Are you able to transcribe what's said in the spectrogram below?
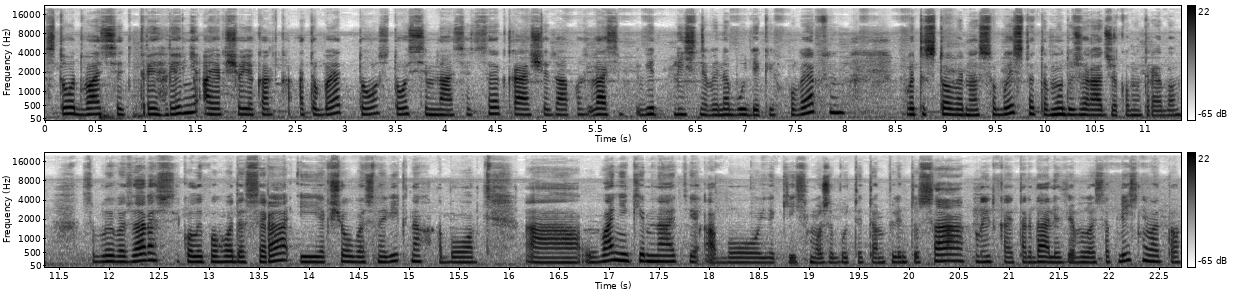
123 гривні. А якщо є картка АТБ, то 117. Це кращий засіб від плісняви на будь-яких поверхнях. Витестовано особисто, тому дуже раджу, кому треба. Особливо зараз, коли погода сира, і якщо у вас на вікнах або а, у ванній кімнаті, або якісь може бути там плінтуса, плитка і так далі, з'явилася пліснява, то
